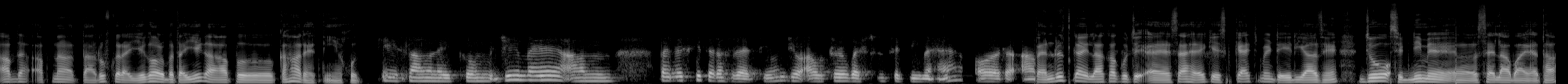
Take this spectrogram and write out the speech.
آبدہ اپنا تعارف کرائیے گا اور بتائیے گا آپ کہاں رہتی ہیں خود؟ جی السلام علیکم۔ جی میں پینرس کی طرف رہتی ہوں جو آؤٹر ویسٹرن سڈنی میں ہے اور پینرس کا علاقہ کچھ ایسا ہے کہ کیچمنٹ ایریاز ہیں جو سڈنی میں سیلاب آیا تھا۔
